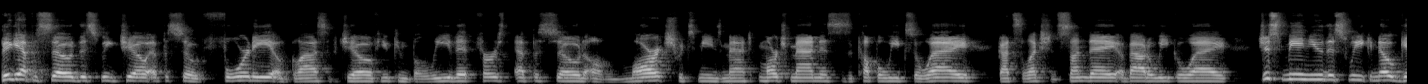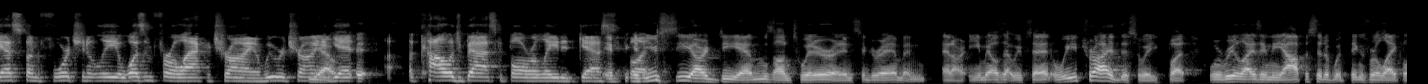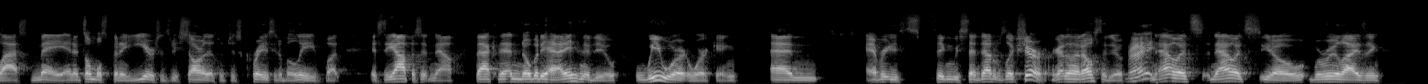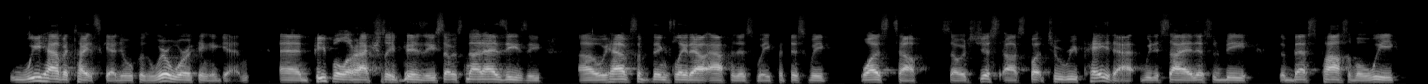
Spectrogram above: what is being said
Big episode this week, Joe. Episode 40 of Glass of Joe, if you can believe it. First episode of March, which means March Madness is a couple weeks away. Got Selection Sunday about a week away just me and you this week. No guest, unfortunately. It wasn't for a lack of trying. We were trying yeah, to get it, a college basketball related guest. If, but... if, you see our DMs on Twitter and Instagram and, and our emails that we've sent, we tried this week, but we're realizing the opposite of what things were like last May. And it's almost been a year since we started this, which is crazy to believe, but it's the opposite now. Back then, nobody had anything to do. We weren't working. And everything we sent out was like, sure, I got nothing else to do. Right. Now it's, now it's, you know, we're realizing – we have a tight schedule because we're working again and people are actually busy. So it's not as easy. Uh, we have some things laid out after this week, but this week was tough. So it's just us. But to repay that, we decided this would be the best possible week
